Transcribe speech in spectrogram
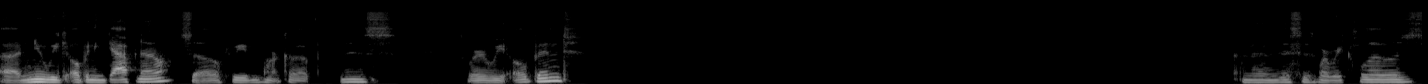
uh, new week opening gap now. So if we mark up this, where we opened. And then this is where we closed.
